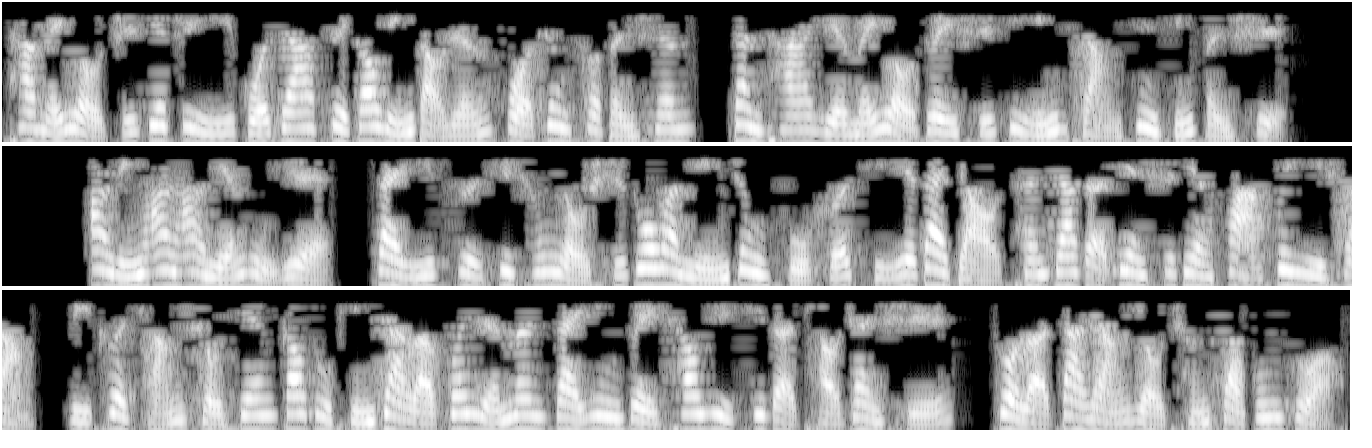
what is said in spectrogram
他没有直接质疑国家最高领导人或政策本身，但他也没有对实际影响进行粉饰。二零二二年五月，在一次据称有十多万名政府和企业代表参加的电视电话会议上，李克强首先高度评价了官员们在应对超预期的挑战时做了大量有成效工作。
